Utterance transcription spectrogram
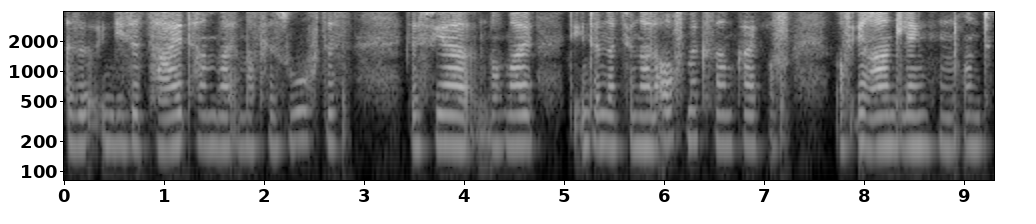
also in dieser Zeit haben wir immer versucht, dass, dass wir nochmal die internationale Aufmerksamkeit auf, auf Iran lenken und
